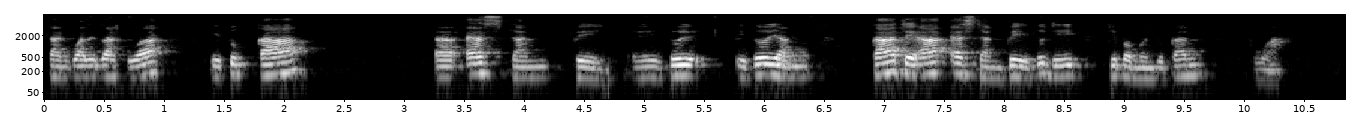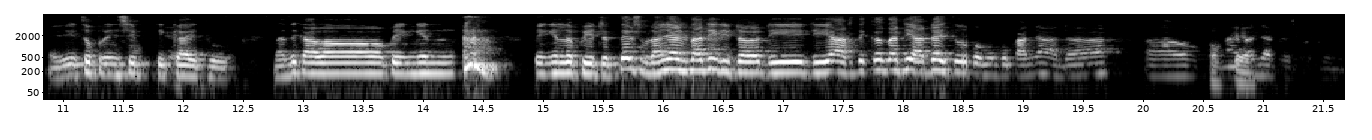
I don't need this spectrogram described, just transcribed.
dan kualitas buah itu K uh, S dan B. Itu itu yang K, C, A, S dan B itu di di pembentukan buah. Jadi itu prinsip tiga itu. Nanti kalau pingin pingin lebih detail sebenarnya yang tadi di di, di artikel tadi ada itu pemupukannya ada uh, okay. dan sebagainya.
